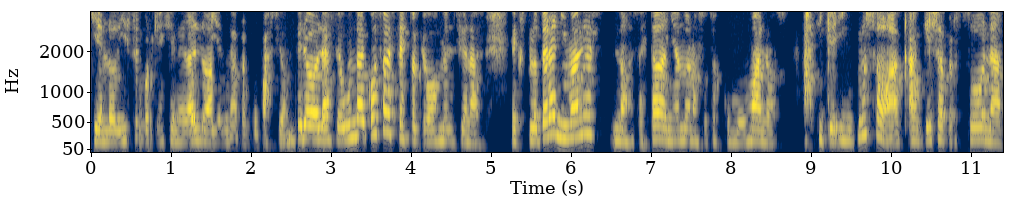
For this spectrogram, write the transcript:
quién lo dice porque en general no hay una preocupación. Pero la segunda cosa es esto que vos mencionás, explotar animales nos está dañando a nosotros como humanos. Así que incluso a, aquella persona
